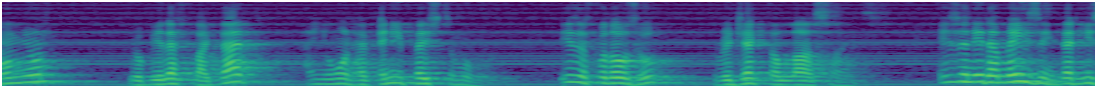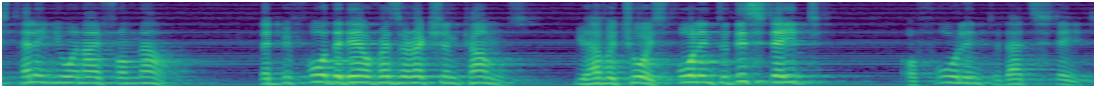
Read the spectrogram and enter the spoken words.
umyun. You'll be left like that, and you won't have any place to move. These are for those who reject Allah's signs. Isn't it amazing that He's telling you and I from now that before the day of resurrection comes, you have a choice fall into this state or fall into that state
